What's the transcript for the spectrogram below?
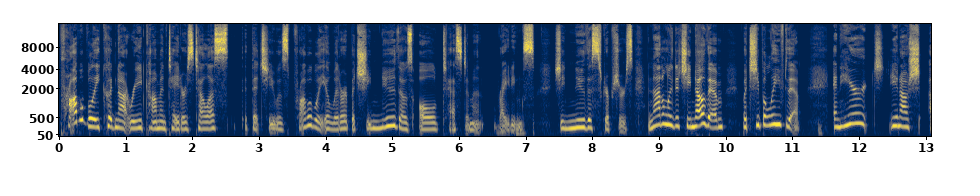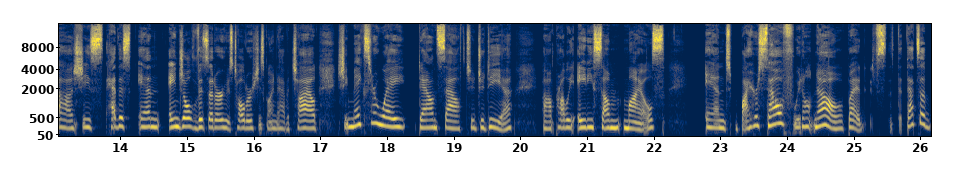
probably could not read. Commentators tell us that she was probably illiterate, but she knew those Old Testament writings. She knew the scriptures. And not only did she know them, but she believed them. And here, you know, uh, she's had this an- angel visitor who's told her she's going to have a child. She makes her way down south to Judea, uh, probably 80 some miles. And by herself, we don't know, but that's a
